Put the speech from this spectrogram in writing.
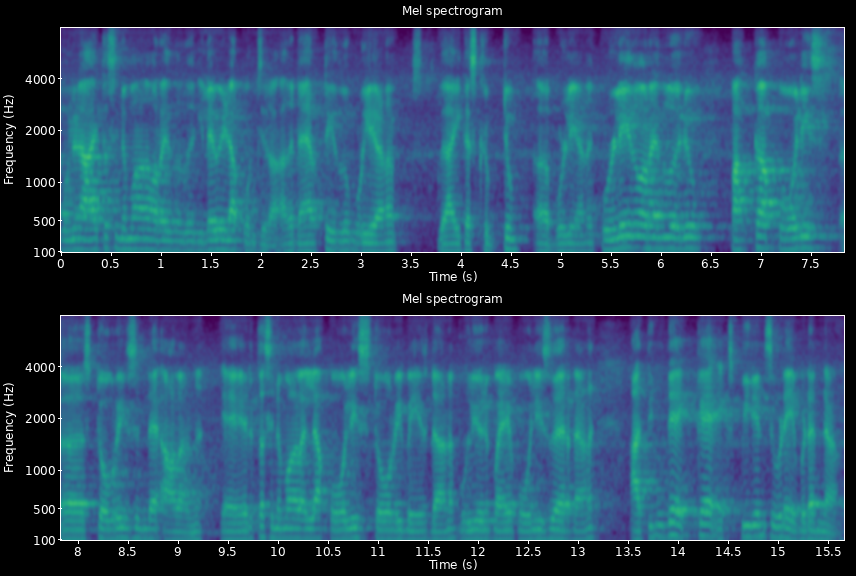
പുള്ളിയുടെ ആദ്യത്തെ സിനിമ എന്ന് പറയുന്നത് ഇലവീഴ പൊഞ്ചിറ. അത് ഡയറക്റ്റ് ചെയ്തതും പുള്ളിയാണ്. ഗായിക സ്ക്രിപ്റ്റും പുള്ളിയാണ്. പുള്ളി എന്ന് പറയുന്നത് ഒരു പക്ക പോലീസ് സ്റ്റോറീസിന്റെ ആളാണ്. എടുത്ത സിനിമകളെല്ലാം പോലീസ് സ്റ്റോറി ബേസ്ഡ് ആണ്. പുള്ളി ഒരു പഴയ പോലീസുകാരനാണ്. അതിന്റെയൊക്കെ എക്സ്പീരിയൻസ് ഇവിടെ എവിഡന്റ് ആണ്.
